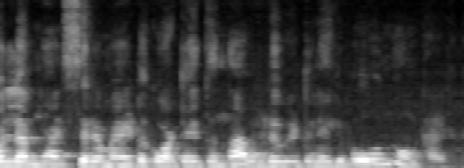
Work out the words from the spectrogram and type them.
കൊല്ലം ഞാൻ സ്ഥിരമായിട്ട് കോട്ടയത്ത് നിന്ന് അവരുടെ വീട്ടിലേക്ക് പോകുന്നുണ്ടായിരുന്നു.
